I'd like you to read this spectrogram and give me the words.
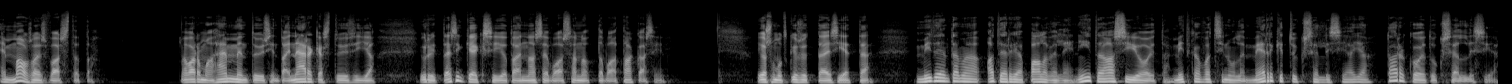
en mä osaisi vastata. Mä varmaan hämmentyisin tai närkästyisin ja yrittäisin keksiä jotain nasevaa sanottavaa takaisin. Jos mut kysyttäisiin, että miten tämä ateria palvelee niitä asioita, mitkä ovat sinulle merkityksellisiä ja tarkoituksellisia.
